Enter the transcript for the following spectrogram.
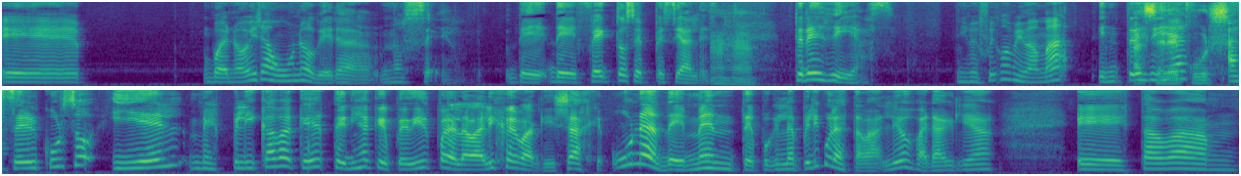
eh, bueno, era uno que era, no sé, de, de efectos especiales. Tres días. Y me fui con mi mamá en tres Hacer días hacer el curso y él me explicaba qué tenía que pedir para la valija de maquillaje. Una demente, porque en la película estaba Leo Baraglia, eh, estaba mm,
